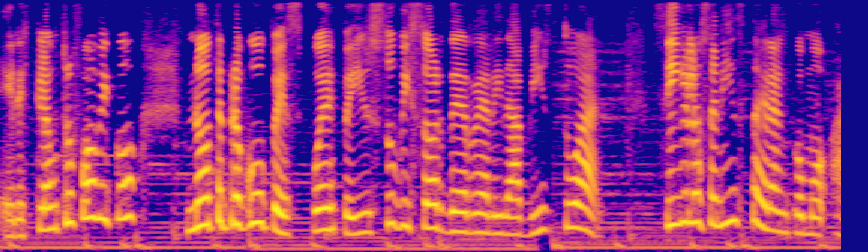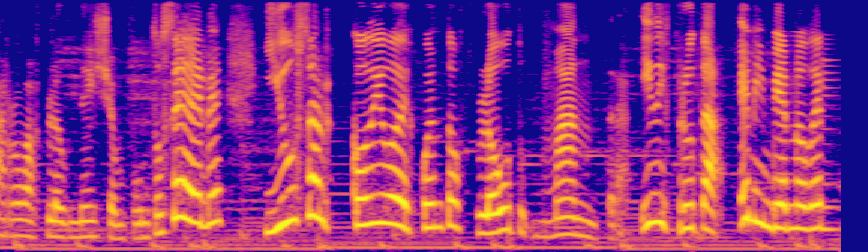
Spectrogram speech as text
¿Eres claustrofóbico? No te preocupes, puedes pedir su visor de realidad virtual. Síguelos en Instagram como arroba floatnation.cl y usa el código de descuento FloatMantra y disfruta en invierno de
